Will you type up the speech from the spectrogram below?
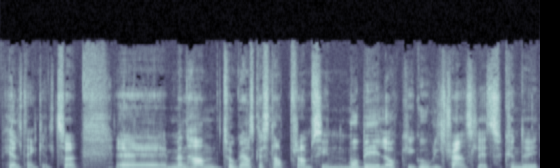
helt enkelt. Så, eh, men han tog ganska snabbt fram sin mobil och Google Translate så kunde vi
